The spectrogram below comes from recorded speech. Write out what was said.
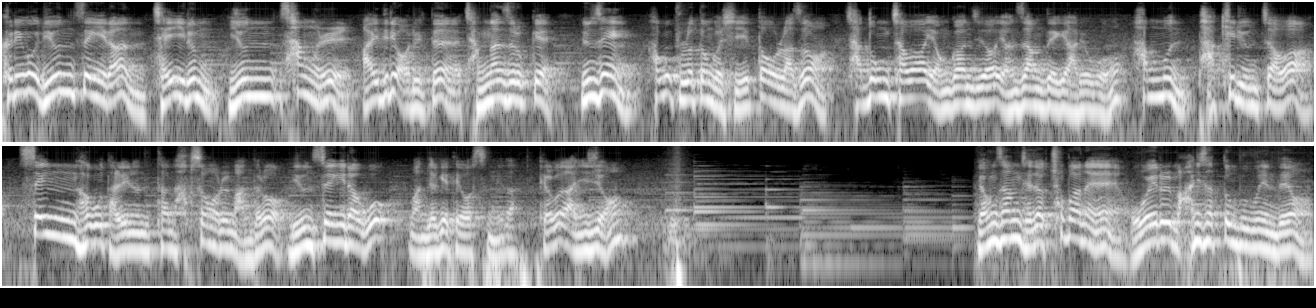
그리고 륜생이란 제 이름 윤상을 아이들이 어릴 때 장난스럽게 윤생 하고 불렀던 것이 떠올라서 자동차와 연관지어 연상되게 하려고 한문 바퀴륜자와 생 하고 달리는 듯한 합성어를 만들어 윤생이라고 만들게 되었습니다. 별것 아니죠? 영상 제작 초반에 오해를 많이 샀던 부분인데요.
